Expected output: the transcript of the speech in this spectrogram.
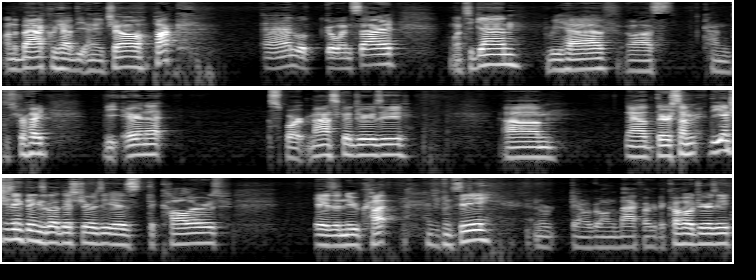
on the back, we have the NHL puck. And we'll go inside. Once again, we have, uh, kind of destroyed, the AirKnit Sportmaska jersey. Um, now, there's some, the interesting things about this jersey is the collars is a new cut, as you can see. And again, we'll go on the back, look at the Koho jersey.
